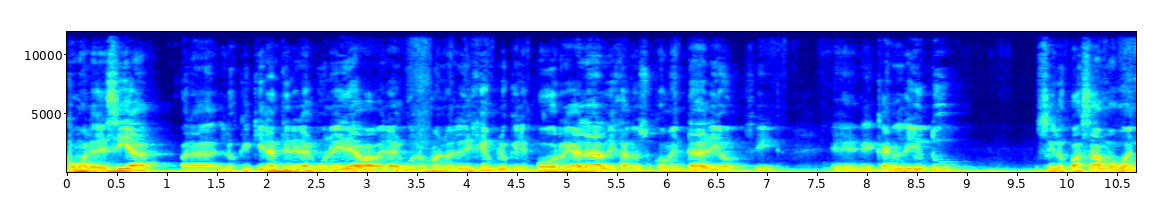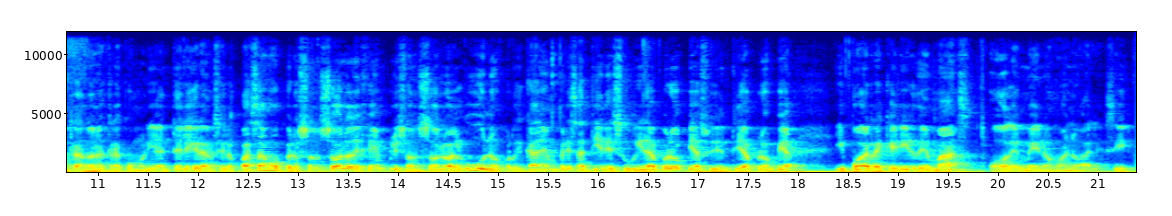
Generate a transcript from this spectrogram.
Como les decía, para los que quieran tener alguna idea, va a haber algunos manuales de ejemplo que les puedo regalar, dejando su comentario ¿sí? en el canal de YouTube. Se los pasamos o entrando a nuestra comunidad en Telegram, se los pasamos, pero son solo de ejemplo y son solo algunos, porque cada empresa tiene su vida propia, su identidad propia y puede requerir de más o de menos manuales. ¿sí?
